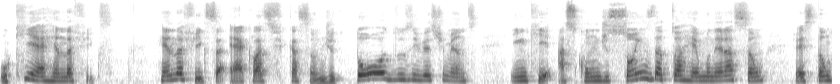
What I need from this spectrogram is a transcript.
O que é renda fixa? Renda fixa é a classificação de todos os investimentos em que as condições da tua remuneração já estão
